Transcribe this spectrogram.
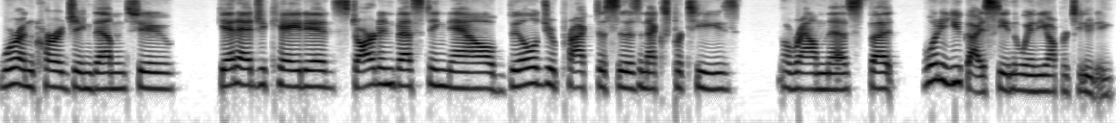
we're encouraging them to get educated, start investing now, build your practices and expertise around this. But what do you guys see in the way of the opportunity?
